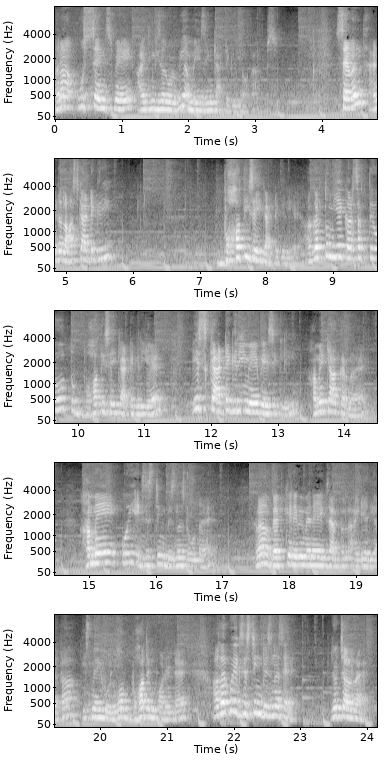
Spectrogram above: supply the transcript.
है ना? उस सेंस में I think are be amazing category of apps seventh and the last category बहुत ही सही कैटेगरी है। अगर तुम ये कर सकते हो तो बहुत ही सही कैटेगरी है। इस कैटेगरी में बेसिकली हमें क्या करना है? हमें कोई एग्जिस्टिंग बिज़नेस ढूंढना है है ना? वेब के लिए भी मैंने एग्ज़ाम्पल आइडिया दिया था। इसमें भी बोलूँगा, बहुत इंपॉर्टेंट है। अगर कोई एग्जिस्टिंग बिज़नेस है, जो चल रहा है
